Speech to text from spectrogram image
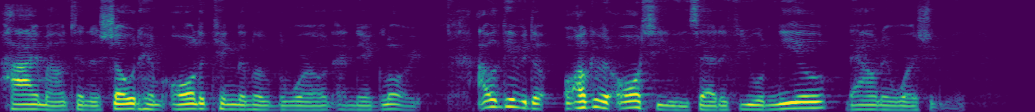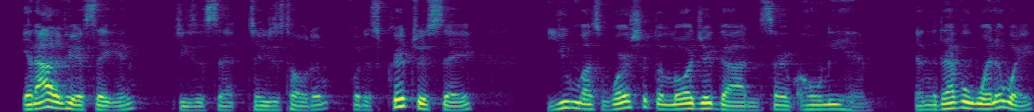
high mountain and showed him all the kingdoms of the world and their glory. I will give it, to, I'll give it all to you, he said, if you will kneel down and worship me. Get out of here, Satan, Jesus said. Jesus told him, for the scriptures say, you must worship the Lord your God and serve only him. And the devil went away.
